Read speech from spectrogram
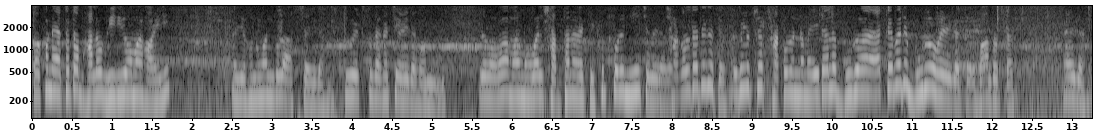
তখন এতটা ভালো ভিডিও আমার হয়নি। এই যে হনুমানগুলো আসছে, এই দেখো। টু এক্সে দেখাচ্ছি, এই দেখো হনুমান। এবার বাবা, আমার মোবাইল সাবধানে রাখি ফুট করে নিয়ে চলে যাবে। ছাগলটা দেখেছ? এগুলো সব ঠাকুরের নামে, এটা হলো বুড়ো, একেবারে বুড়ো হয়ে গেছে বাঁদরটা। এই দেখো।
